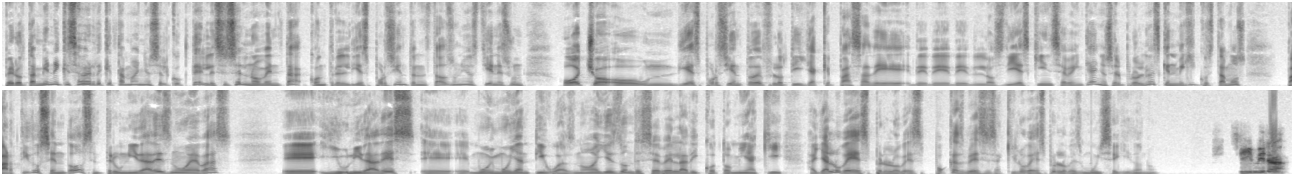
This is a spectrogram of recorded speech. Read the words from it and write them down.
pero también hay que saber de qué tamaño es el cóctel. Ese es el 90 contra el 10%. En Estados Unidos tienes un 8 o un 10% de flotilla que pasa de, de, de, los 10, 15, 20 años. El problema es que en México estamos partidos en dos, entre unidades nuevas eh, y unidades eh, eh, muy, muy antiguas, ¿no? Ahí es donde se ve la dicotomía aquí. Allá lo ves, pero lo ves pocas veces. Aquí lo ves, pero lo ves muy seguido, ¿no? Sí, mira,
